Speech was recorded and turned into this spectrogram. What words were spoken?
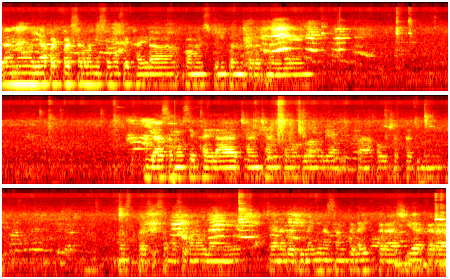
मित्रांनो या पटपट सर्वांनी समोसे खायला कॉमेंट्स कुणी पण करत नाहीये. या समोसे खायला छान छान समोसे बनवले आहेत. का पाहू शकता तुम्ही. मस्त असे समोसे बनवले आहेत. चॅनलवरती नवीन असाल तर लाईक करा शेअर करा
